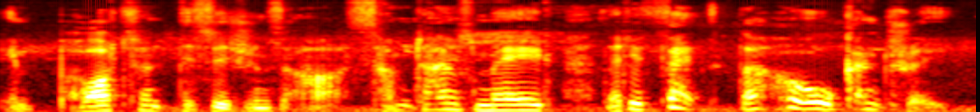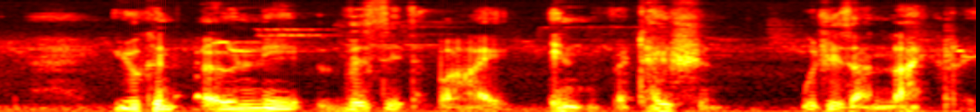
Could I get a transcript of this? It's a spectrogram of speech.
important decisions are sometimes made that affect the whole country. You can only visit by invitation, which is unlikely.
